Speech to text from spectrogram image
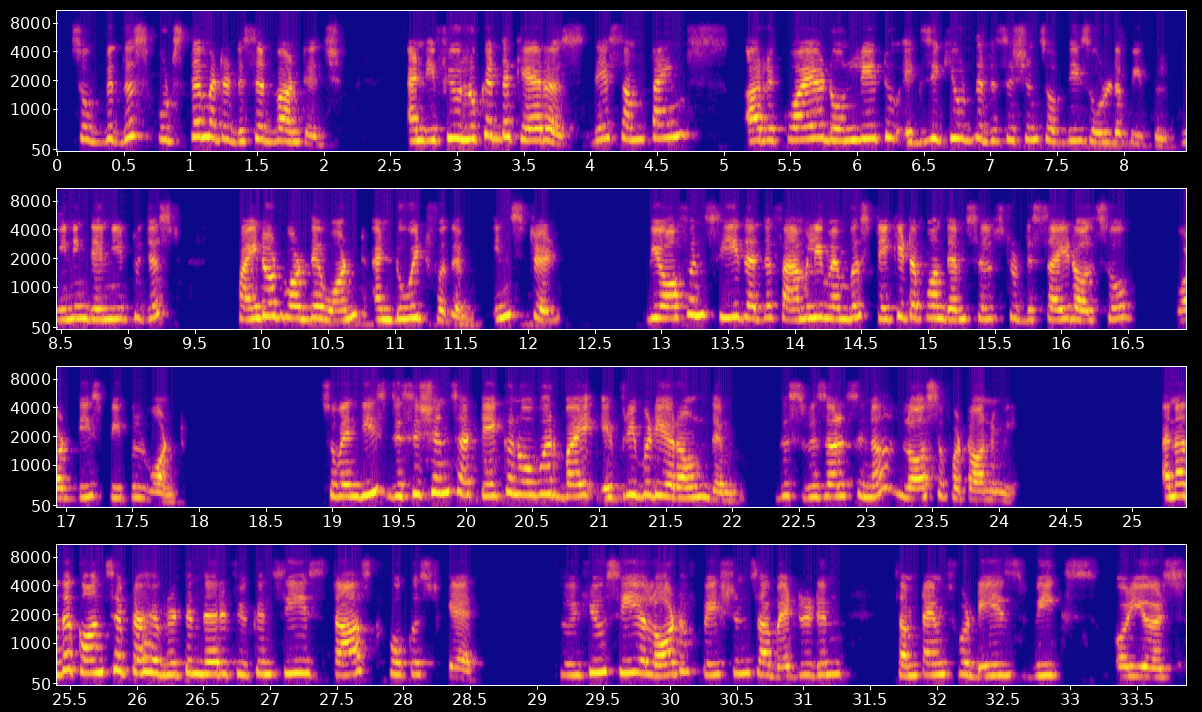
So this puts them at a disadvantage. And if you look at the carers, they sometimes are required only to execute the decisions of these older people, meaning they need to just find out what they want and do it for them. Instead, we often see that the family members take it upon themselves to decide also what these people want. So when these decisions are taken over by everybody around them, this results in a loss of autonomy. Another concept I have written there, if you can see, is task focused care. So if you see a lot of patients are bedridden, sometimes for days, weeks, or years.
